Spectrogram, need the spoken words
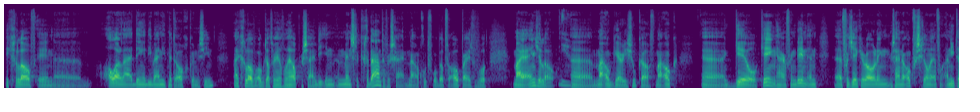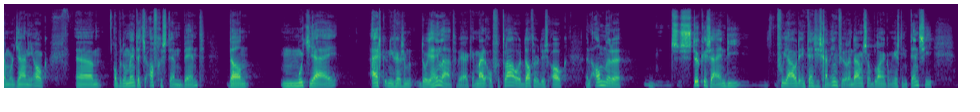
Ik geloof in ehm, allerlei dingen die wij niet met de ogen kunnen zien. Maar ik geloof ook dat er heel veel helpers zijn die in een menselijke gedaante verschijnen. Nou, een goed voorbeeld voor Oprah is bijvoorbeeld Maya Angelou. Ja. Eh, maar ook Gary Zukav. Maar ook eh, Gail King, haar vriendin. En voor J.K. Rowling zijn er ook verschillende. En voor Anita Morjani ook. Ehm, op het moment dat je afgestemd bent, dan moet jij eigenlijk universum door je heen laten werken. Maar erop vertrouwen dat er dus ook een andere stukken zijn die voor jou de intenties gaan invullen. En daarom is het zo belangrijk om eerst de intentie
